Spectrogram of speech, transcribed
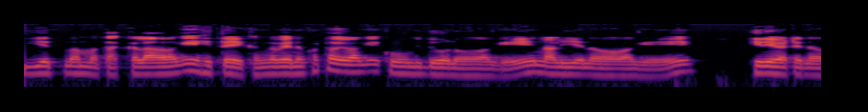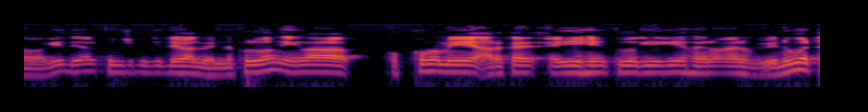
ඊයේත් මම මතක් කළා වගේ හිත එකඟ වෙනකොට ඔය වගේ කූඹි දුවනවා වගේ, නලියනවා වගේ, හිරි වැටෙනවා වගේ දේවල් පුංචි පුංචි දේවල් වෙන්න පුළුවන්. ඒවා ඔක්කොම මේ අරක ඇයි හේතුව කීකේ හොයනවා වෙනුවට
